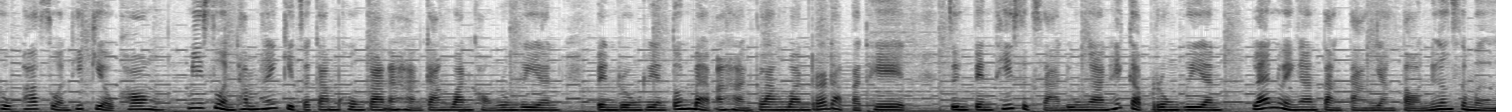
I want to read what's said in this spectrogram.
ทุกภาคส่วนที่เกี่ยวข้อง มีส่วนทำให้กิจกรรมโครงการอาหารกลางวันของโรงเรียน เป็นโรงเรียนต้นแบบอาหารกลางวันระดับประเทศ จึงเป็นที่ศึกษาดูงานให้กับโรงเรียน และหน่วยงานต่างๆ อย่างต่อเนื่องเสมอ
